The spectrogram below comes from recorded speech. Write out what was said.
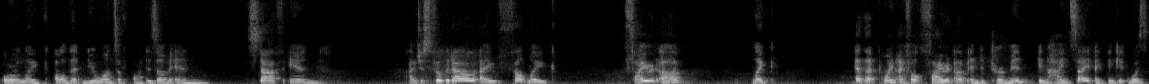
or like all that nuance of autism and stuff. And I just filled it out. I felt like fired up. Like at that point, I felt fired up and determined. In hindsight, I think it was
